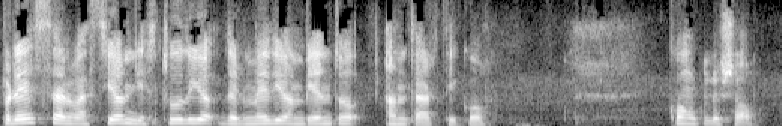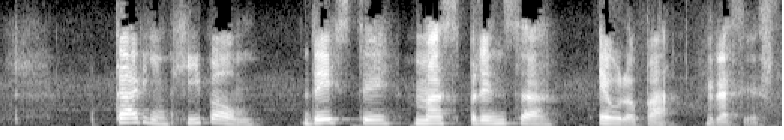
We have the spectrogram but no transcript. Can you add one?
preservación y estudio del medio ambiente antártico. Concluyó. Karin Hipbaum, desde Más Prensa Europa. Gracias.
